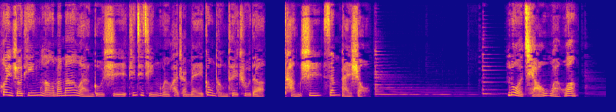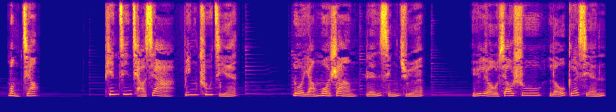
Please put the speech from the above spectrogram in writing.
欢迎收听朗朗妈妈晚安故事，天气晴文化传媒共同推出的《唐诗三百首》。洛桥晚望，孟郊。天津桥下冰初结，洛阳陌上人行绝。榆柳萧疏楼阁闲，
